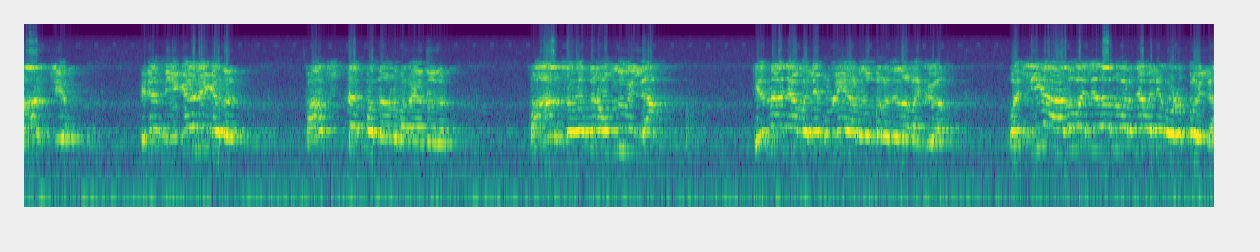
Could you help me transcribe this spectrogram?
ധാർഷ്ട്യം. പിന്നെ നിഗളികൾ പാസ്റ്റപ്പ് എന്നാണ് പറയുന്നത് വാസ്തവത്തിന് ഒന്നുമില്ല എന്നാ ഞാൻ വലിയ പുള്ളിയാണെന്നും പറഞ്ഞ് നടക്കുക. വലിയ ആൾ വലുതാന്ന് പറഞ്ഞാൽ വലിയ കുഴപ്പമില്ല.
